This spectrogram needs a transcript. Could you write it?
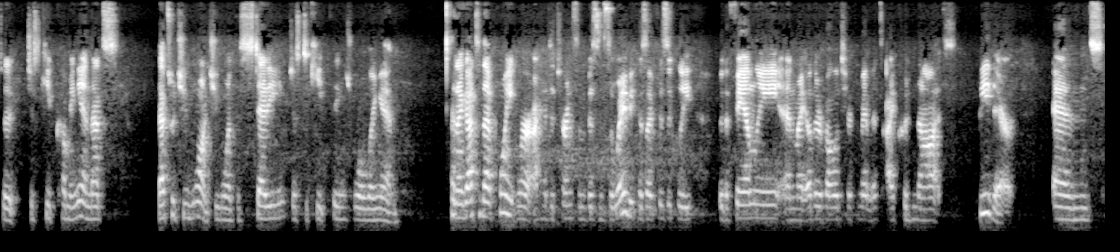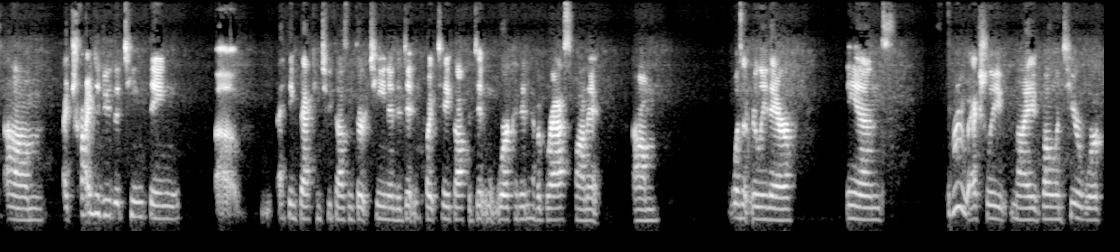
to just keep coming in, that's that's what you want. You want the steady just to keep things rolling in. And I got to that point where I had to turn some business away because I physically, with a family and my other volunteer commitments, I could not be there. And um, I tried to do the team thing uh, I think back in 2013, and it didn't quite take off. It didn't work. I didn't have a grasp on it. Um, wasn't really there. And through actually my volunteer work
